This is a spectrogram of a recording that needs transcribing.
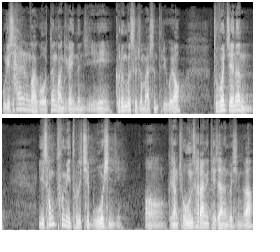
우리 삶과 어떤 관계가 있는지 그런 것을 좀 말씀드리고요. 두 번째는 이 성품이 도대체 무엇인지, 어, 그냥 좋은 사람이 되자는 것인가?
